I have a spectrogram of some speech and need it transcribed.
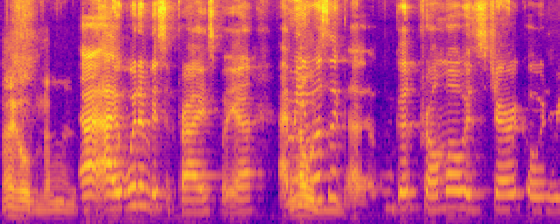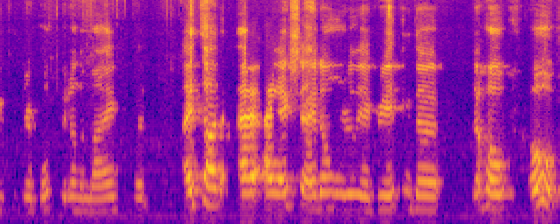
I hope not. I, I wouldn't be surprised, but yeah. I That mean, it would- was like a good promo. It's Jericho and Ricky. They're both good on the mic, but I thought I, I actually I don't really agree. I think the the whole oh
